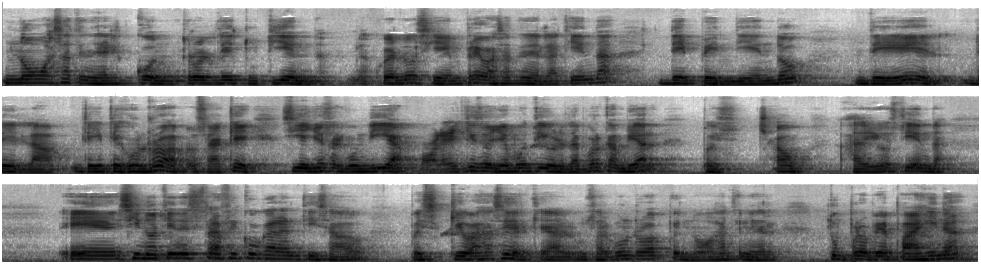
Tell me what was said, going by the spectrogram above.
no vas a tener el control de tu tienda, ¿de acuerdo? Siempre vas a tener la tienda dependiendo de, de la de, de O sea que si ellos algún día por X o Y motivo les da por cambiar, pues chao, adiós tienda. Eh, si no tienes tráfico garantizado, pues ¿qué vas a hacer? Que al usar Gunroad pues no vas a tener tu propia página,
